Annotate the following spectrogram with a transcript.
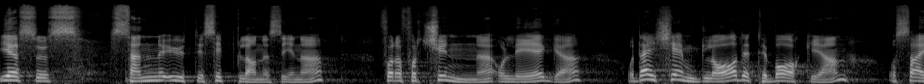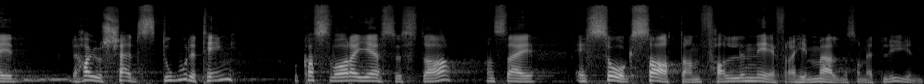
Jesus sender ut disiplene sine for å forkynne og lege, og de kommer glade tilbake igjen og sier det har jo skjedd store ting. Og Hva svarer Jesus da? Han sier, 'Jeg så Satan falle ned fra himmelen som et lyn'.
